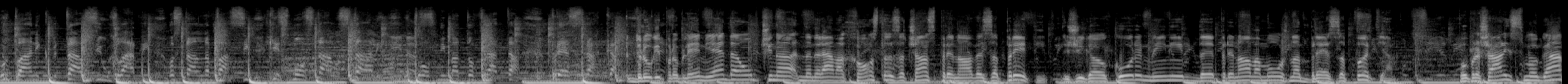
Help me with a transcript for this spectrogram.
urbani kmetalci v glavi, ostali na vasi, kje smo ostali, ostali, Drugi problem je, da občina namerava hostel za čas prenove zapreti. Žiga Okoren meni, da je prenova možna brez zaprtja. Poprašali smo ga,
